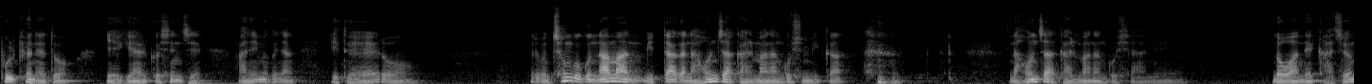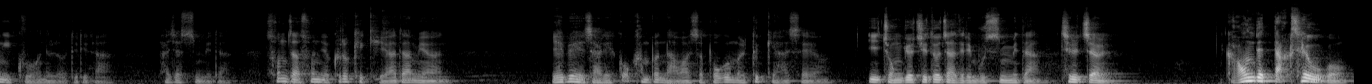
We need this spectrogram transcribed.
불편해도 얘기할 것인지 아니면 그냥 이대로 여러분 천국은 나만 믿다가 나 혼자 갈 만한 곳입니까? 나 혼자 갈 만한 곳이 아니에요. 너와 내 가정이 구원을 얻으리라 하셨습니다. 손자 손녀 그렇게 귀하다면 예배의 자리에 꼭 한번 나와서 복음을 듣게 하세요. 이 종교 지도자들이 묻습니다. 7절 가운데 딱 세우고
